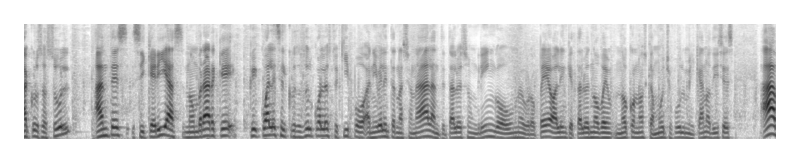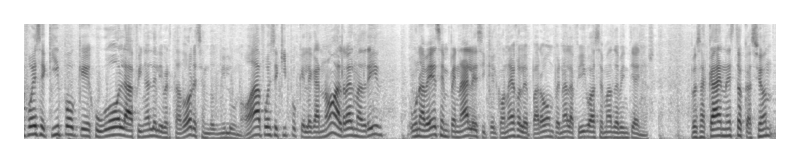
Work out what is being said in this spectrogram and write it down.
a Cruz Azul. Antes, si querías nombrar qué, cuál es el Cruz Azul, cuál es tu equipo a nivel internacional, ante tal vez un gringo un europeo, alguien que tal vez no, no conozca mucho fútbol mexicano, dices, ah, fue ese equipo que jugó la final de Libertadores en 2001, ah, fue ese equipo que le ganó al Real Madrid una vez en penales y que el conejo le paró un penal a Figo hace más de 20 años. Pues acá en esta ocasión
